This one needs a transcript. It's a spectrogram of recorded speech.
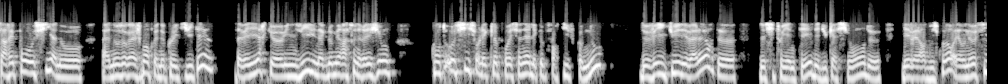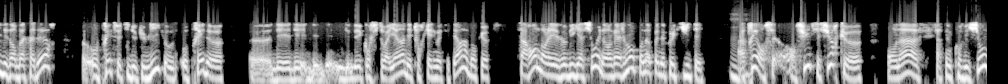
ça répond aussi à nos, à nos engagements auprès de nos collectivités. Hein. Ça veut dire qu'une ville, une agglomération, une région compte aussi sur les clubs professionnels, les clubs sportifs comme nous, de véhiculer des valeurs de, de citoyenneté, d'éducation, de, des valeurs du sport. Et on est aussi des ambassadeurs auprès de ce type de public, auprès de, euh, des, des, des, des, concitoyens, des Tourquenois, etc. Donc euh, ça rentre dans les obligations et les engagements qu'on a auprès de nos collectivités. Mmh. Après, on, ensuite, c'est sûr que on a certaines convictions,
